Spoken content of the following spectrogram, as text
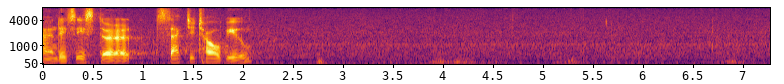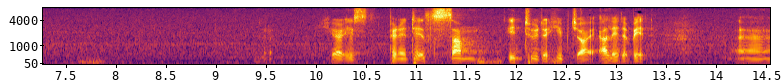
And this is the sagittal view. Here is penetrated some into the hip joint a little bit. Uh,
